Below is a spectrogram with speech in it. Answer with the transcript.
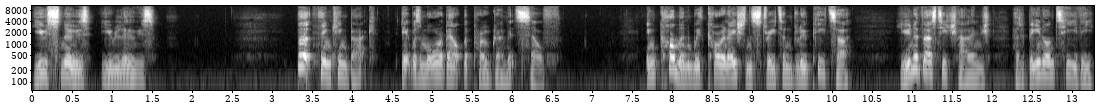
you snooze, you lose. But thinking back, it was more about the programme itself. In common with Coronation Street and Blue Peter, University Challenge had been on TV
